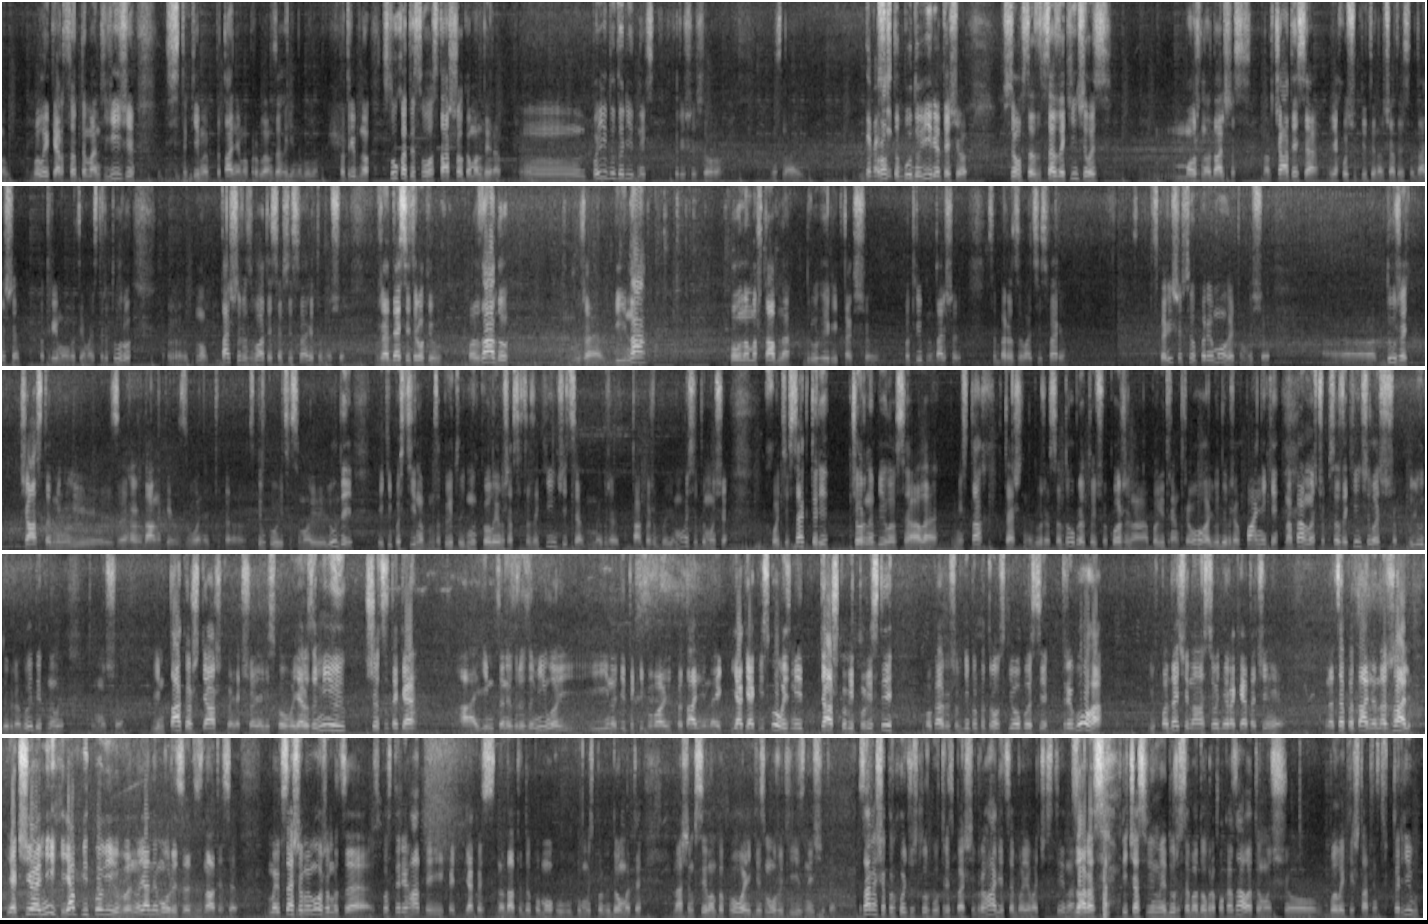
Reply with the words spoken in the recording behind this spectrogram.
ну, великий асортимент їжі. З такими питаннями проблем взагалі не було. Потрібно слухати свого старшого командира. Поїду до рідних, скоріше всього. Не знаю. Де Просто буду вірити, що все, все, все закінчилось. Можна далі навчатися. Я хочу піти навчатися далі, отримувати майстратуру. Е, Ну, далі розвиватися в цій сфері, тому що вже 10 років позаду, вже війна повномасштабна, другий рік, так що потрібно далі себе розвивати в цій сфері. Скоріше всього, перемоги, тому що е, дуже часто мені з гражданки дзвонять, е, спілкуються зі мною люди, які постійно запитують, ну коли вже все це закінчиться. Ми вже також боїмося, тому що хоч і в секторі чорно-біло все, але в містах теж не дуже все добре, тому що кожна повітряна тривога, люди вже в паніці. Напевно, щоб все закінчилось, щоб люди вже видихнули, тому що їм також тяжко. Якщо я військовий, я розумію, що це таке, а їм це не зрозуміло. І іноді такі бувають питання, на як- як, військовий зміє тяжко відповісти, бо кажуть, що в Дніпропетровській області тривога і впаде чи на сьогодні ракета чи ні. На це питання, на жаль, якщо я міг, я б відповів би, але я не можу це дізнатися. Ми все, що ми можемо, це спостерігати і хоч якось надати допомогу, комусь повідомити нашим силам ППО, які зможуть її знищити. Зараз я проходжу службу в 31-й бригаді, це бойова частина. Зараз під час війни дуже себе добре показала, тому що великий штат інструкторів,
